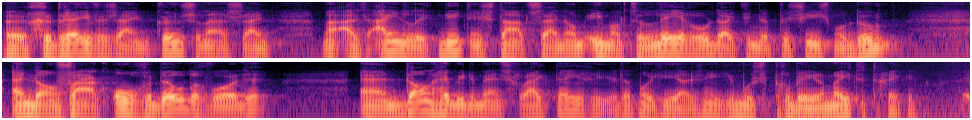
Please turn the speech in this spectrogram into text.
uh, gedreven zijn, kunstenaars zijn maar uiteindelijk niet in staat zijn om iemand te leren hoe dat je het precies moet doen. En dan vaak ongeduldig worden. En dan heb je de mens gelijk tegen je. Dat moet je juist niet. Je moet ze proberen mee te trekken. Ja.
